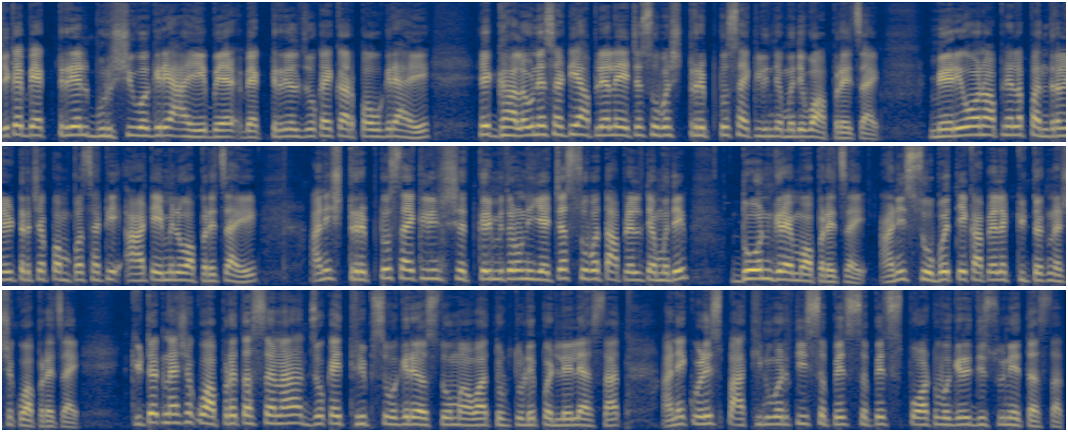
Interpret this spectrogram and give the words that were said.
जे काही बॅक्टेरियल बुरशी वगैरे आहे बॅ बॅक्टेरियल जो काही करपा वगैरे आहे हे घालवण्यासाठी आपल्याला याच्यासोबत स्ट्रेप्टोसायक्लिन त्यामध्ये वापरायचं आहे. मेरिओन आपल्याला पंधरा लिटरच्या पंपासाठी आठ एम एल वापरायचं आहे. आणि स्ट्रेप्टोसायक्लिन शेतकरी मित्रांनो याच्यासोबत आपल्याला त्यामध्ये दोन ग्रॅम वापरायचं आहे. आणि सोबत एक आपल्याला कीटकनाशक वापरायचं आहे. कीटकनाशक वापरत असताना जो काही थ्रिप्स वगैरे असतो मावा तुडतुडे पडलेले असतात अनेक वेळेस पाथींवरती सफेद सफेद स्पॉट वगैरे दिसून येत असतात.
